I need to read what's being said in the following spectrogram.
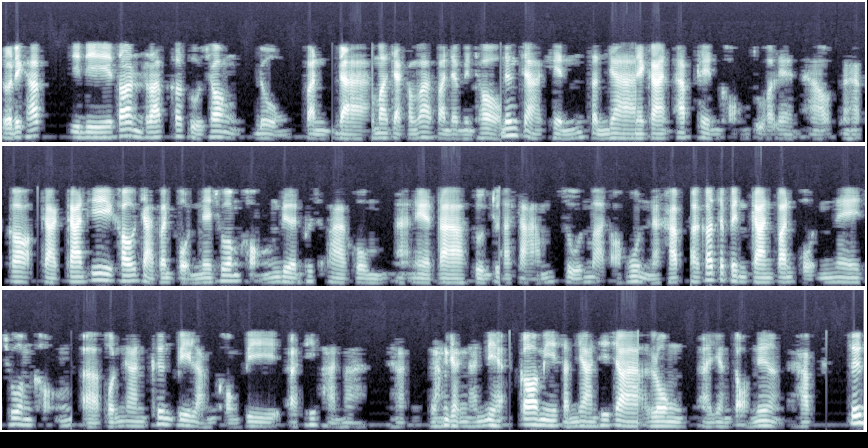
สวัสดีครับ ยินดีต้อนรับเข้าสู่ช่องโด่งฟันดา มาจากคำว่า Fundamental เนื่องจากเห็นสัญญาในการอัพเทรนของตัว Land House นะครับ ก็จากการที่เขาจ่ายปันผลในช่วงของเดือนพฤษภาคมในอัตรา0.30 บาทต่อหุ้นนะครับ ก็จะเป็นการปันผลในช่วงของผลงานครึ่งปีหลังของปีที่ผ่านมาหลังจากนั้นเนี่ยก็มีสัญญาณที่จะลงอย่างต่อเนื่องนะครับซึ่ง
